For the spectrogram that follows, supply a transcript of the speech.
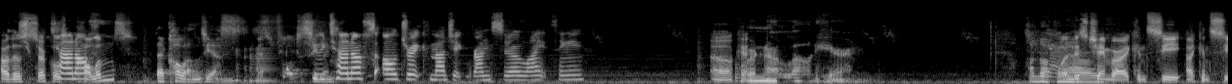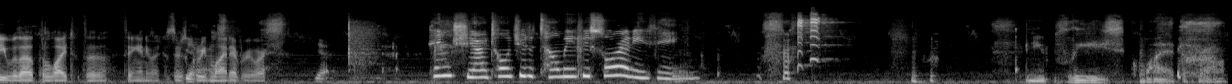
Are those circles turn off- columns? They're columns, yes. It's floor Should we turn off the Aldrich magic Ranseur light thingy? Oh, okay. We're not alone here. I'm not Yeah. Well, in this chamber, I can see I can see without the light of the thing anyway, because there's Yeah, green light everywhere. Yeah. Pinchy, I told you to tell me if you saw anything. Can you please quiet the frog?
